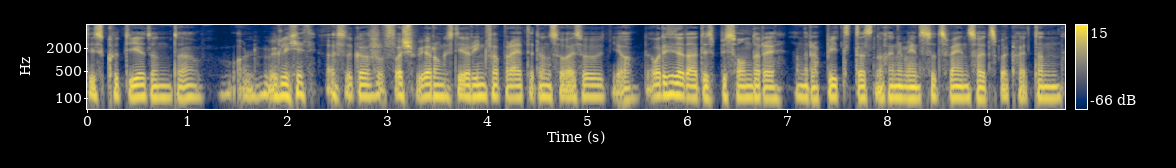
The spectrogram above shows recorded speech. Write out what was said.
diskutiert und äh, mögliche, sogar Verschwörungstheorien verbreitet und so. Also ja, aber das ist ja halt auch das Besondere an Rapid, dass nach einem 1 zu 2 in Salzburg halt dann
